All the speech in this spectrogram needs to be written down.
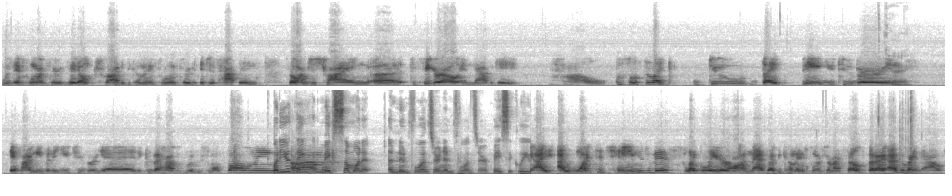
with influencers, they don't try to become an influencer; it just happens. So I'm just trying uh, to figure out and navigate how I'm supposed to like do like being a YouTuber and Okay. if I'm even a YouTuber yet because I have a really small following. What do you think Um, makes someone an influencer an influencer? Basically, I, I want to change this like later on as I become an influencer myself, but I, as of right now,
